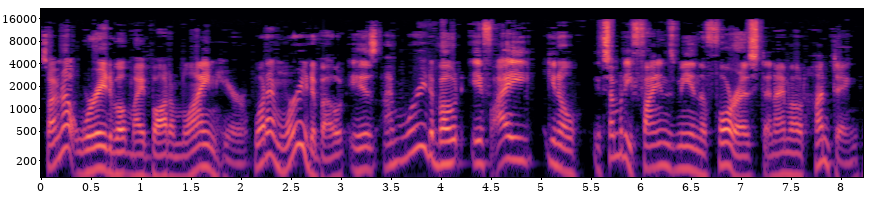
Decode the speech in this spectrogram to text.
So I'm not worried about my bottom line here. What I'm worried about is I'm worried about if I, you know, if somebody finds me in the forest and I'm out hunting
